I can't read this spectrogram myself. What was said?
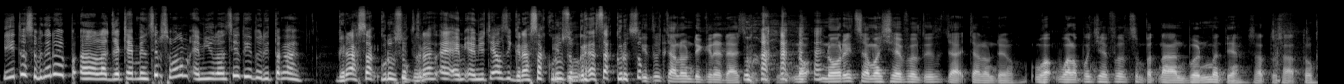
Itu sebenarnya eh, laga championship semalam MU Lawan City itu di tengah. Gerasak gerusuk geras eh MU Chelsea gerasak gerusuk Itu- gerasak gerusuk. Itu calon degradasi. no, Norwich sama Sheffield itu ca- calon. Wa- Walaupun Sheffield sempat nahan Bournemouth ya satu-satu.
